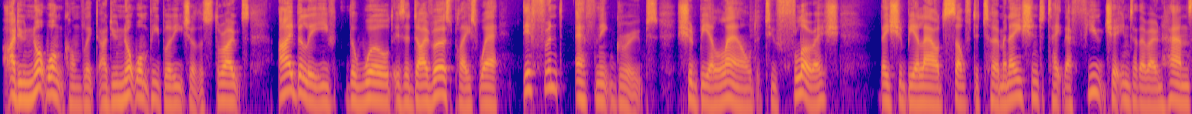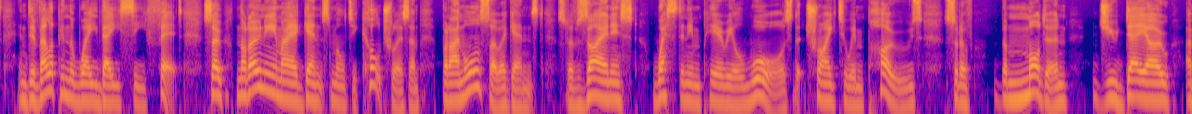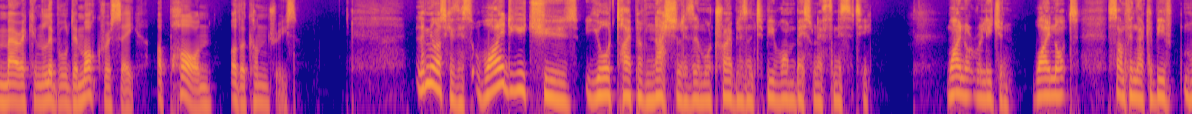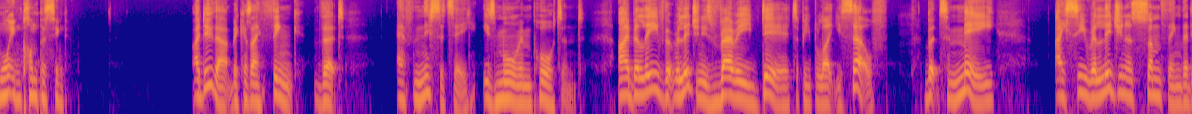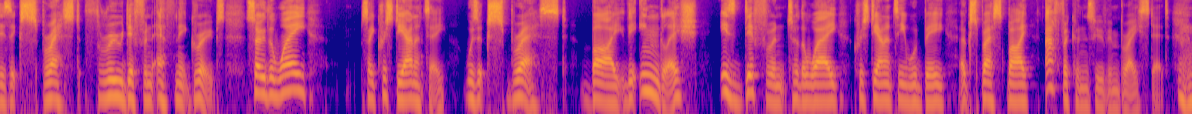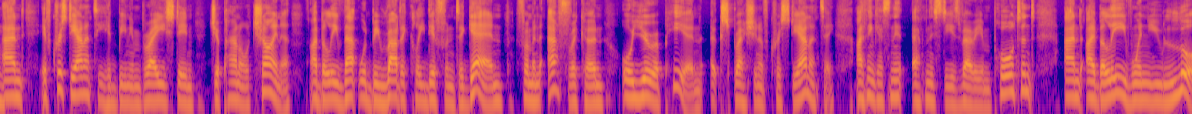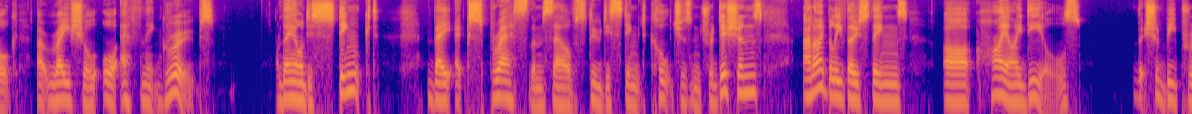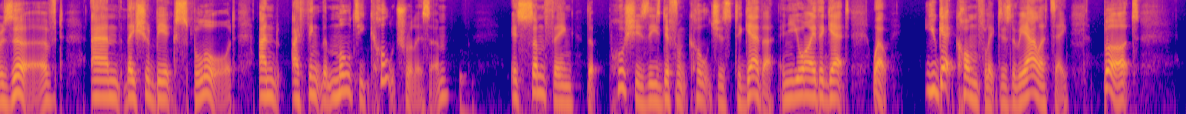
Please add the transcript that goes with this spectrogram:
I do not want conflict. I do not want people at each other's throats. I believe the world is a diverse place where different ethnic groups should be allowed to flourish. They should be allowed self determination to take their future into their own hands and develop in the way they see fit. So, not only am I against multiculturalism, but I'm also against sort of Zionist Western imperial wars that try to impose sort of the modern Judeo American liberal democracy upon other countries. Let me ask you this. Why do you choose your type of nationalism or tribalism to be one based on ethnicity? Why not religion? Why not something that could be more encompassing? I do that because I think that ethnicity is more important. I believe that religion is very dear to people like yourself, but to me, I see religion as something that is expressed through different ethnic groups. So the way, say, Christianity was expressed by the English is different to the way Christianity would be expressed by Africans who've embraced it. Mm-hmm. And if Christianity had been embraced in Japan or China, I believe that would be radically different again from an African or European expression of Christianity. I think ethnicity is very important. And I believe when you look at racial or ethnic groups, they are distinct they express themselves through distinct cultures and traditions. And I believe those things are high ideals that should be preserved and they should be explored. And I think that multiculturalism is something that pushes these different cultures together. And you either get, well, you get conflict as the reality, but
